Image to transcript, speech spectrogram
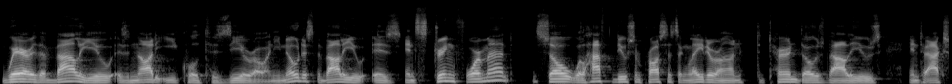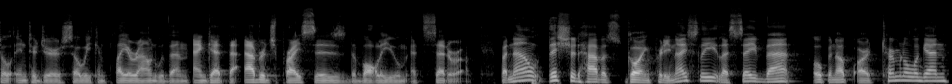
where the value is not equal to zero. And you notice the value is in string format. So we'll have to do some processing later on to turn those values into actual integers so we can play around with them and get the average prices, the volume, etc. But now this should have us going pretty nicely. Let's save that, open up our terminal again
